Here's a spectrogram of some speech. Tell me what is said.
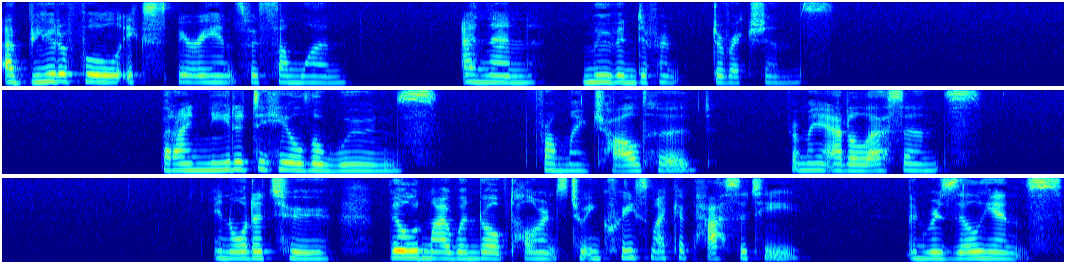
a beautiful experience with someone and then move in different directions. But I needed to heal the wounds from my childhood, from my adolescence, in order to build my window of tolerance, to increase my capacity and resilience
